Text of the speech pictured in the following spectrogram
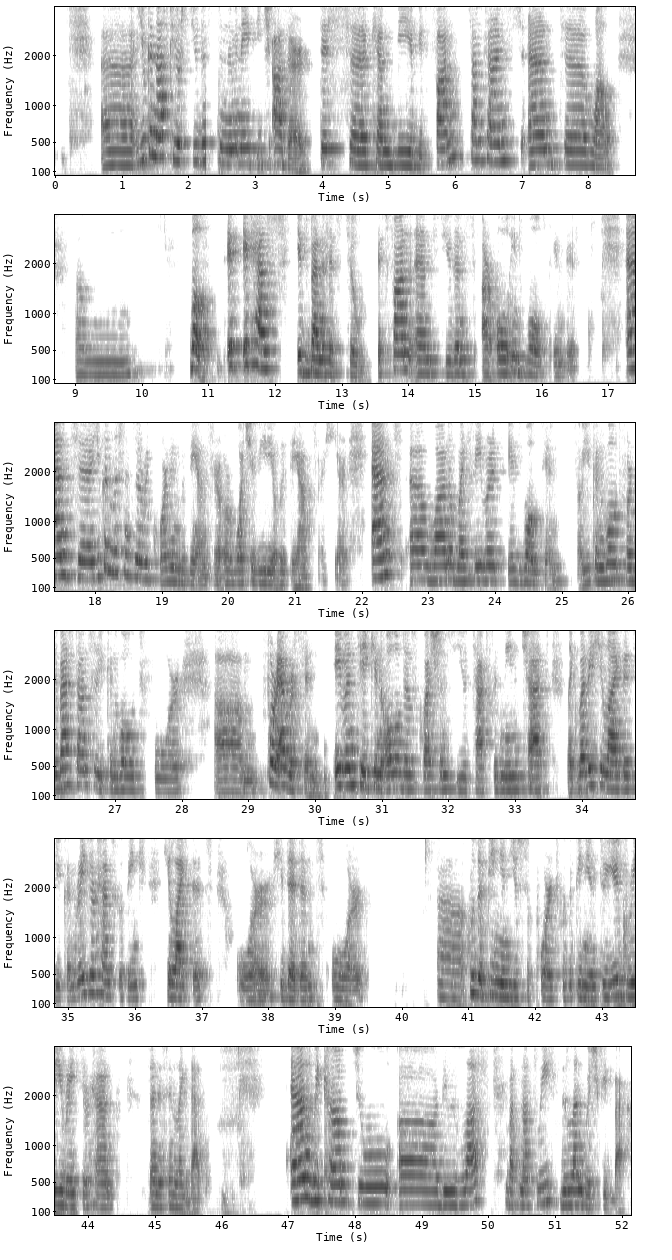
Uh, you can ask your students to nominate each other. This uh, can be a bit fun sometimes, and uh, well, um, well, it, it has its benefits too. It's fun, and students are all involved in this. And uh, you can listen to a recording with the answer or watch a video with the answer here. And uh, one of my favorites is voting. So you can vote for the best answer, you can vote for um, for everything, even taking all of those questions you texted me in chat, like whether he liked it, you can raise your hands who think he liked it or he didn't, or uh, whose opinion you support, whose opinion do you agree, raise your hand, so anything like that. And we come to uh, the last but not least, the language feedback.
